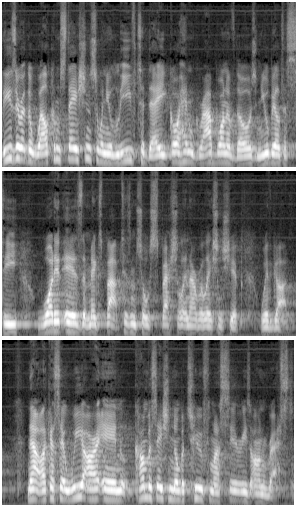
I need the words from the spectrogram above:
These are at the welcome station, so when you leave today, go ahead and grab one of those, and you'll be able to see what it is that makes baptism so special in our relationship with God. Now, like I said, we are in conversation number two from our series on rest.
